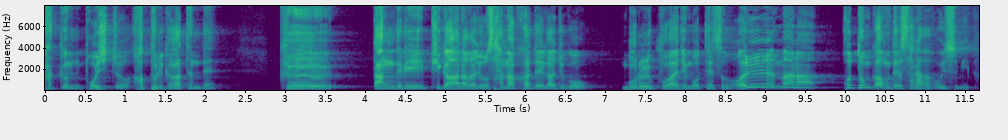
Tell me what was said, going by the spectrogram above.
가끔 보시죠. 아프리카 같은데 그 땅들이 비가 안 와가지고 사막화돼 가지고 물을 구하지 못해서 얼마나 고통 가운데 살아가고 있습니까?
